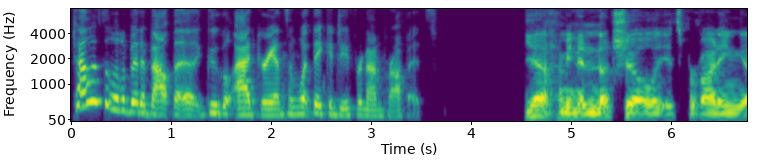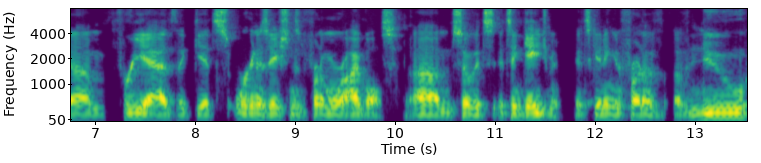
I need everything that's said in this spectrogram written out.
tell us a little bit about the Google ad grants and what they could do for nonprofits. Yeah, I mean, in a nutshell, it's providing um, free ads that gets organizations in front of more eyeballs. Um, so it's it's engagement. It's getting in front of of new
